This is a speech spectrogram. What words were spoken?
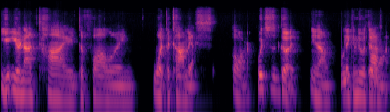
you- you're not tied to following what the comics are, which is good. You know, We they can do what they want.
